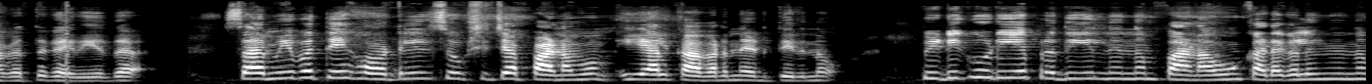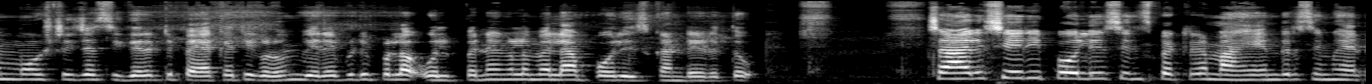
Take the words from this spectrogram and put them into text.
അകത്ത് കയറിയത്. സമീപത്തെ ഹോട്ടലിൽ സൂക്ഷിച്ച പണവും ഇയാൾ കവർന്നെടുത്തിരുന്നു. പിടികൂടിയ പ്രതിയിൽ നിന്നും പണവും കടകളിൽ നിന്നും മോഷ്ടിച്ച സിഗരറ്റ് പാക്കറ്റുകളും വിലപിടിപ്പുള്ള ഉൽപ്പന്നങ്ങളുമെല്ലാം പോലീസ് കണ്ടെടുത്തു. Chalissery police inspector Mahendra Simhan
